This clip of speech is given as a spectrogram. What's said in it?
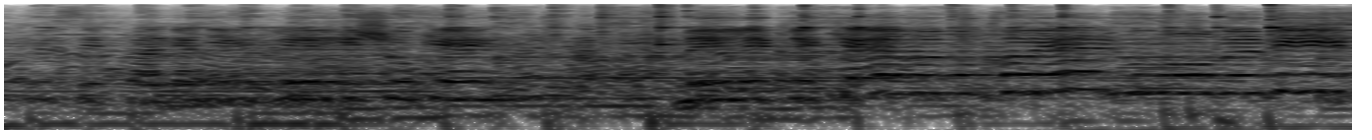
eux, c'est pas gagné. Les choqués, mais les précaires vont crever. Nous, on veut vivre,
